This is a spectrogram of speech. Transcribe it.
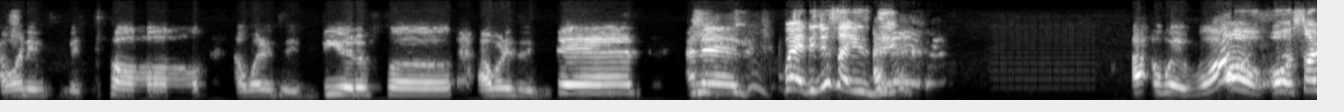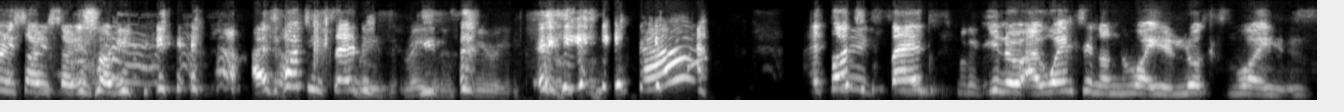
I wanted to be tall. I wanted to be beautiful. I wanted to be this. And then, Wait, did you say it's dick? uh, wait, what? Oh, oh, sorry, sorry, sorry, sorry. I thought you said. Raising, raising spirits. I thought you said. You know, I went in on what it looks, what it is,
